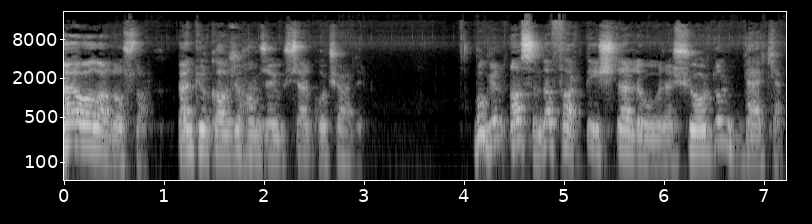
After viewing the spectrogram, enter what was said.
Merhabalar dostlar. Ben Türk Avcı Hamza Yüksel Koçerdi. Bugün aslında farklı işlerle uğraşıyordum derken.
